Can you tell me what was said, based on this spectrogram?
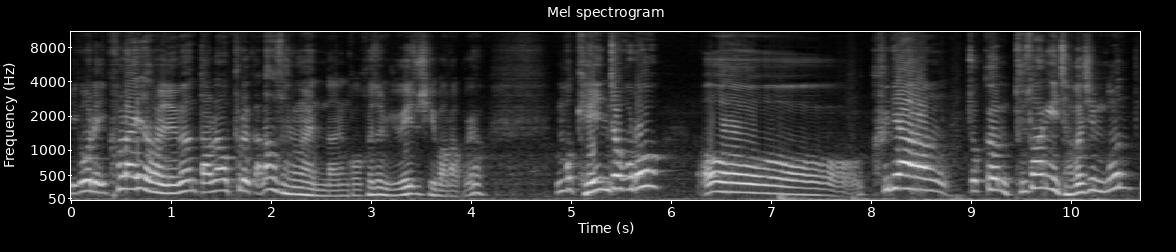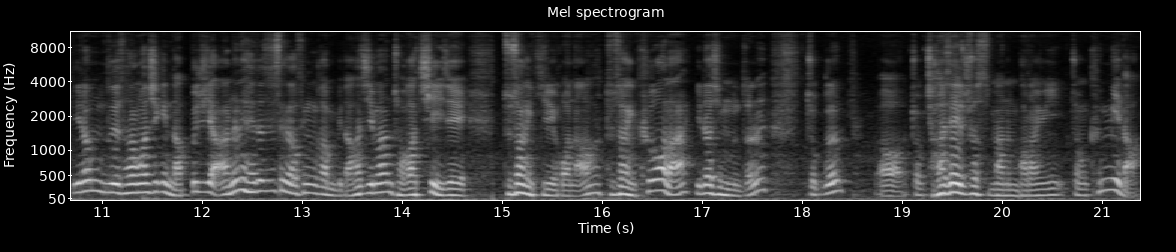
이거를 이퀄라이저 하려면 다른 어플을 깔아서 사용해야 된다는 거 그 점 유의해 주시기 바라고요. 뭐 개인적으로 어 그냥 조금 두상이 작으신 분 이런 분들이 사용하시긴 나쁘지 않은 헤드셋이라고 생각합니다. 하지만 저같이 이제 두상이 길거나 두상이 크거나 이러신 분들은 조금 어좀 자제해 주셨으면 하는 바람이 좀 큽니다.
